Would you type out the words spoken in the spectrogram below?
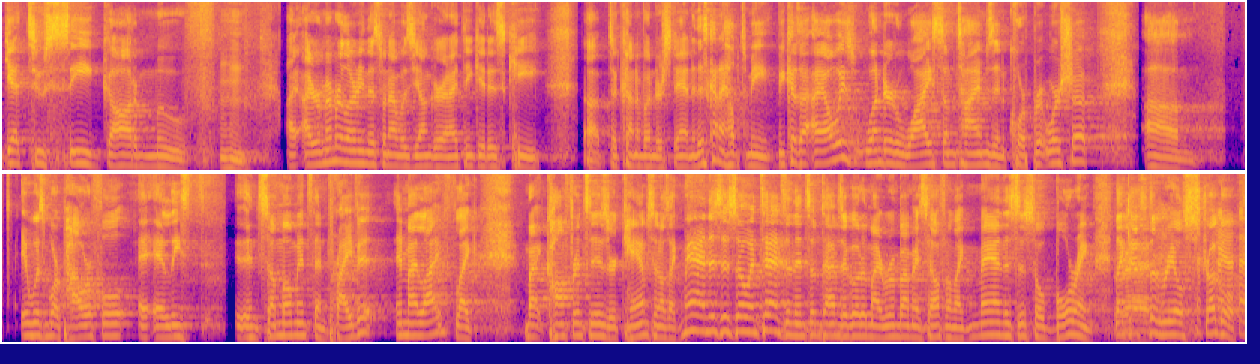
get to see God move. I, I remember learning this when I was younger, and I think it is key uh, to kind of understand. And this kind of helped me because I, I always wondered why sometimes in corporate worship, um, it was more powerful, at least in some moments, than private in my life, like my conferences or camps. And I was like, man, this is so intense. And then sometimes I go to my room by myself and I'm like, man, this is so boring. Like that's the real struggle.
